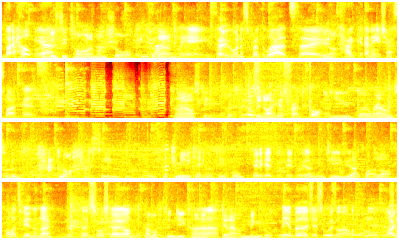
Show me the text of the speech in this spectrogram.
like help. Yeah. A busy time, I'm sure, them. Exactly. So we want to spread the word. So tag NHS workers. Can I ask you quickly? I've been My good friend. Go on. You go around sort of ha- not hassling people, but communicating with people. Communicating with people, yeah. Do you do that quite a lot? I like to be in the know. Know what's going on. How often do you kind Uh, of get out and mingle? Me and Burgess always on the floor. What's I don't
